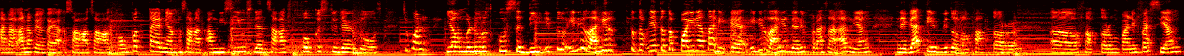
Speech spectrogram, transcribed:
anak-anak yang kayak sangat-sangat kompeten, yang sangat ambisius dan sangat fokus to their goals. Cuman yang menurutku sedih itu ini lahir tetap ya tetap poin yang tadi kayak ini lahir dari perasaan yang negatif gitu loh faktor eh, faktor manifest yang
